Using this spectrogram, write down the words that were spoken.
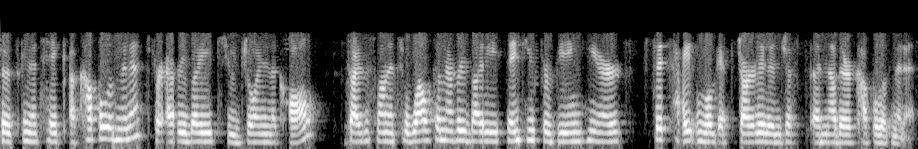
So it's going to take a couple of minutes for everybody to join the call. So I just wanted to welcome everybody. Thank you for being here. Sit tight and we'll get started in just another couple of minutes.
